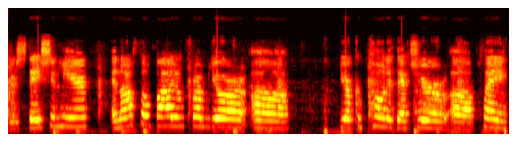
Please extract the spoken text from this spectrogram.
your station here. And also volume from your uh, your component that you're uh, playing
